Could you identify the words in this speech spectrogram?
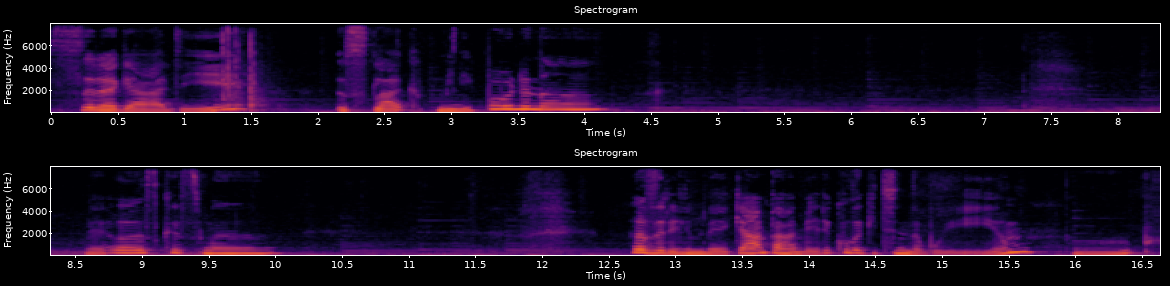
Sıra geldi ıslak minik burnuna. Ve ağız kısmı. Hazır elimdeyken pembeli kulak için de boyayayım. Hop.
